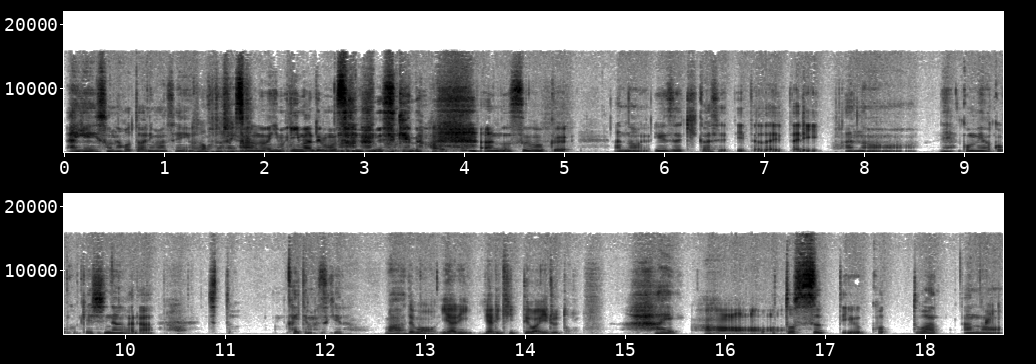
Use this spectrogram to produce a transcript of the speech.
あいやいやそんなことありませんよ。そんなことないですか？あの今今でもそうなんですけど、はい。あのすごくあの融通聞かせていただいたりあのねご迷惑をおかけしながらはい。ちょっと書いてますけど。まあでも、やり、やりきってはいると。はい。は落とすっていうことはあの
